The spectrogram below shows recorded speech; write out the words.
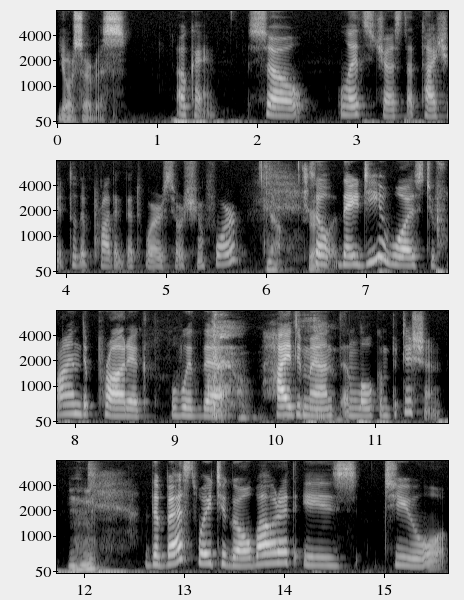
your service? Okay. So let's just attach it to the product that we're searching for. Yeah. Sure. So the idea was to find the product with the high demand and low competition. Mhm. The best way to go about it is to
